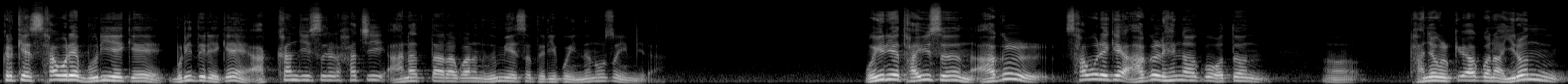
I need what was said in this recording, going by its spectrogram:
그렇게 사울의 무리에게 무리들에게 악한 짓을 하지 않았다라고 하는 의미에서 드리고 있는 호소입니다. 오히려 다윗은 악을 사울에게 악을 행하고 어떤 어, 반역을 꾀하거나 이런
